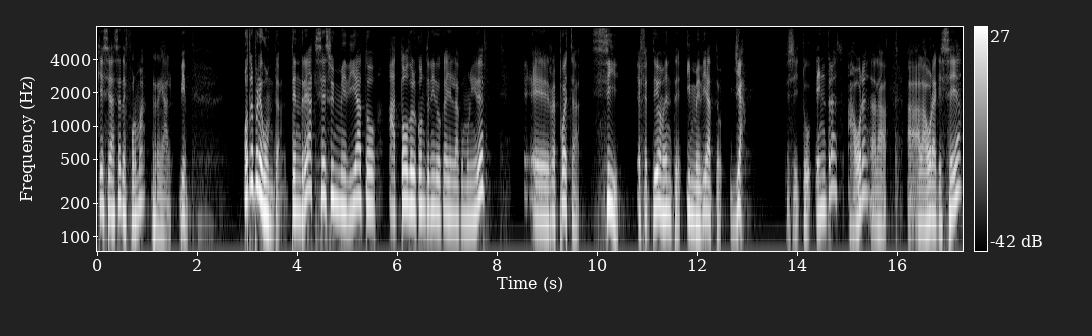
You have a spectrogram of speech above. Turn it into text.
qué se hace de forma real. Bien. Otra pregunta, ¿tendré acceso inmediato a todo el contenido que hay en la comunidad? Eh, respuesta, sí, efectivamente, inmediato, ya. Si tú entras ahora, a la, a, la hora que sea,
